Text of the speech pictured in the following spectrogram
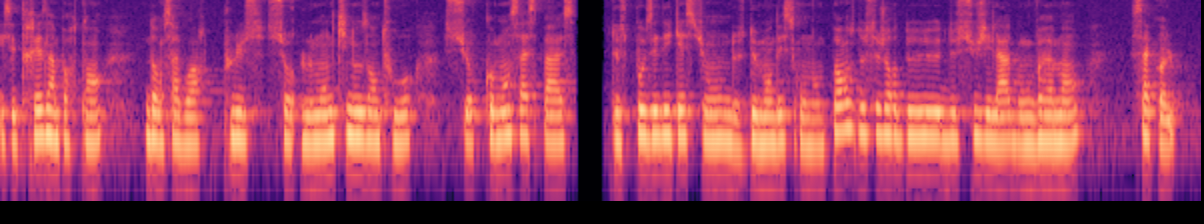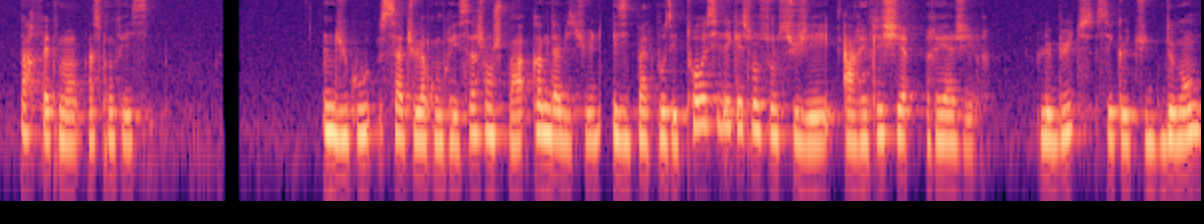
Et c'est très important d'en savoir plus sur le monde qui nous entoure, sur comment ça se passe, de se poser des questions, de se demander ce qu'on en pense de ce genre de, de sujet-là. Donc vraiment, ça colle parfaitement à ce qu'on fait ici. Du coup, ça tu l'as compris, ça change pas, comme d'habitude. N'hésite pas à te poser toi aussi des questions sur le sujet, à réfléchir, réagir. Le but, c'est que tu te demandes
